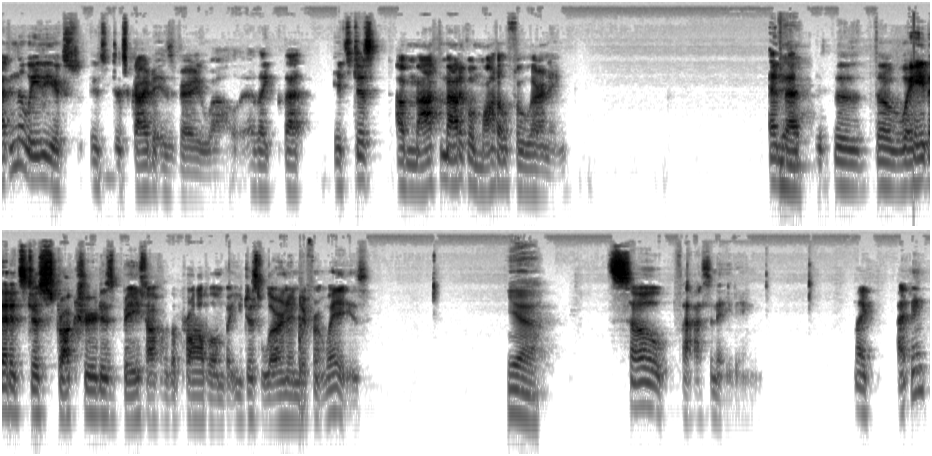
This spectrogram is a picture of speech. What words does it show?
I think the way that you ex- it's described it is very well. Uh, like that, it's just a mathematical model for learning, and Yeah. that the the way that it's just structured is based off of the problem, but you just learn in different ways. yeah so fascinating. Like, I think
